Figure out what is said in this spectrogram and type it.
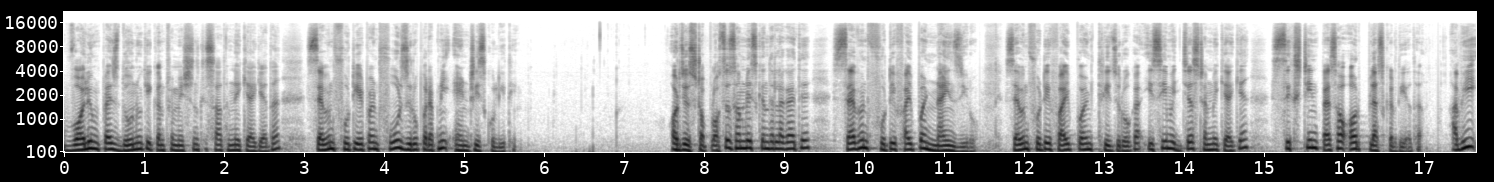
वॉल्यूम प्राइस दोनों की कन्फर्मेशन के साथ हमने क्या किया था? 748.40 पर अपनी एंट्रीज को ली थी। और जो स्टॉप लॉसेस हमने इसके अंदर लगाए थे 745.90 745.30 का। इसी में जस्ट हमने क्या किया? 16 पैसा और प्लस कर दिया था। अभी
